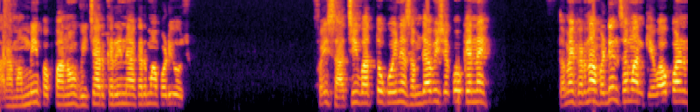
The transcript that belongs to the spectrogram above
મારા મમ્મી પપ્પાનો વિચાર કરીને આ ઘરમાં પડ્યો છું. ભાઈ, સાચી વાત તો કોઈને સમજાવી શકો કે નહીં? તમે ઘરના વડીલ સમાન કહેવાઓ, પણ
